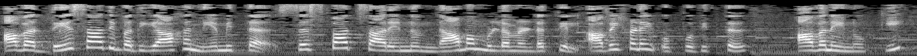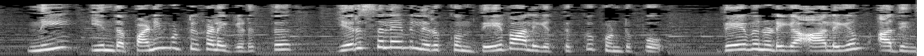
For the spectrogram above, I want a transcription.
அவர் தேசாதிபதியாக நியமித்த செஸ்பாத் சார் என்னும் நாமம் உள்ளவனிடத்தில் அவைகளை ஒப்புவித்து அவனை நோக்கி நீ இந்த பனிமுட்டுகளை எடுத்து எருசலேமில் இருக்கும் தேவாலயத்துக்கு கொண்டு போ. தேவனுடைய ஆலயம் அதன்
